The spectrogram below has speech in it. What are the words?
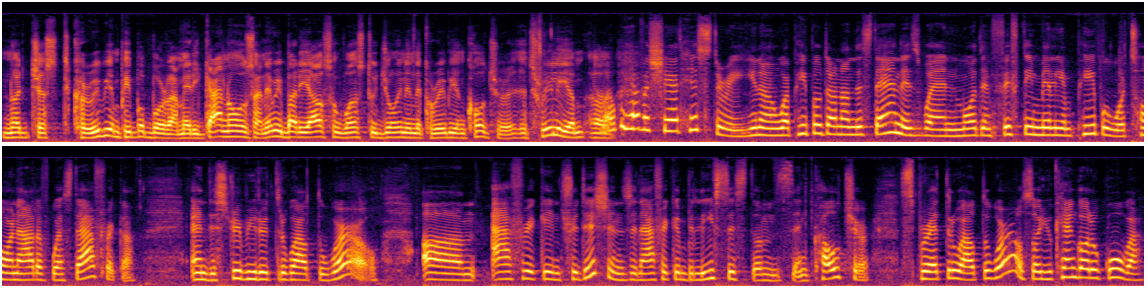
not just Caribbean people, but Americanos and everybody else who wants to join in the Caribbean culture. It's really a. a Well, we have a shared history. You know, what people don't understand is when more than 50 million people were torn out of West Africa and distributed throughout the world, um, African traditions and African belief systems and culture spread throughout the world. So you can't go to Cuba,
